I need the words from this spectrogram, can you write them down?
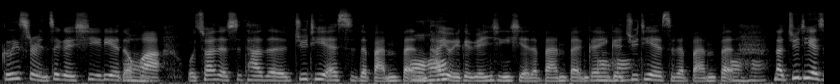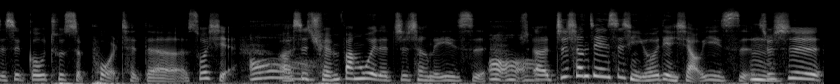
Glycerin 这个系列的话，嗯、我穿的是它的 GTS 的版本，嗯、它有一个圆形鞋的版本跟一个 GTS 的版本。嗯、那 GTS 是 Go to Support 的缩写，哦、呃，是全方位的支撑的意思。哦哦。呃，支撑这件事情有一点小意思，嗯、就是。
